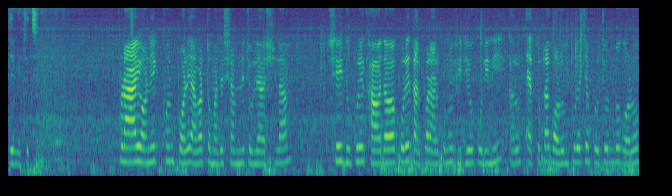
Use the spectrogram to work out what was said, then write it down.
দিয়ে মেখেছি। প্রায় অনেকক্ষণ পরে আবার তোমাদের সামনে চলে আসলাম। সেই দুপুরে খাওয়া দাওয়া করে তারপর আর কোনো ভিডিও করিনি, কারণ এতটা গরম পড়েছে, প্রচণ্ড গরম।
